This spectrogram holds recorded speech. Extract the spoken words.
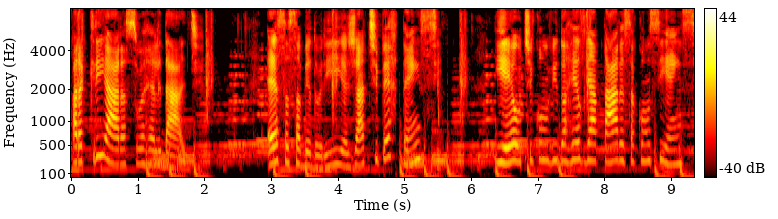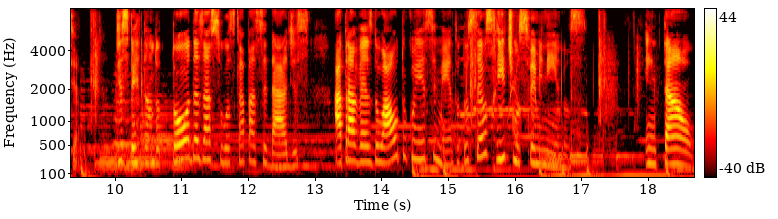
para criar a sua realidade? Essa sabedoria já te pertence. E eu te convido a resgatar essa consciência, despertando todas as suas capacidades através do autoconhecimento dos seus ritmos femininos. Então,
